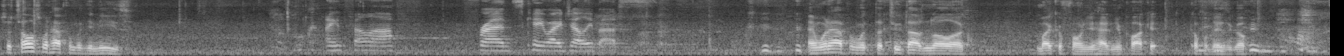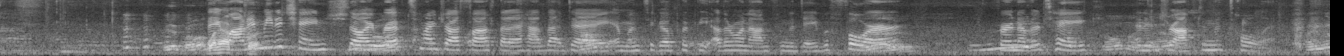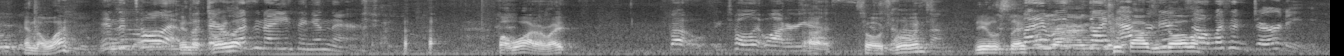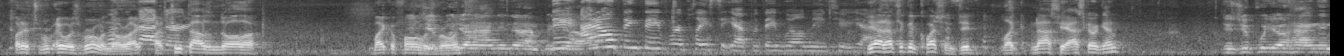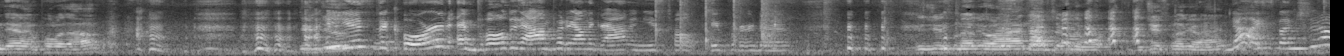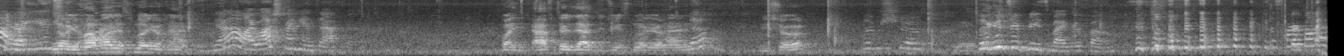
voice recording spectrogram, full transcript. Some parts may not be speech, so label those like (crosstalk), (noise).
So tell us what happened with your knees. I fell off Fred's KY Jelly Bus. And what happened with the two thousand dollar microphone you had in your pocket a couple days ago? (laughs) They happened wanted it? me to change, so I ripped my dress off that I had that day and went to go put the other one on from the day before for another take, Oh and it God. dropped in the toilet. I know. In the what? In the toilet, In the but there wasn't anything in there. (laughs) But water, right? But toilet water, All right. yes. So It it's ruined. awesome. Needless to But say, it Put your hand was like afternoon, $2,000? so it wasn't dirty. but it's it was ruined though, Wasn't right? that A two thousand dollar microphone was you put ruined. your hand in there and They, it? I don't think they've replaced it yet, but they will need to. Yes. Yeah, that's a good question. Did like Nasi ask her again? Did you put your hand in there and pull it out? (laughs) I used the cord and pulled it out and put it on the ground and used toilet paper to. (laughs) Did you smell your hand after the Did you smell your hand? No, I sponged it off. I used No, the you, how about you smell your hand? No, I washed my hands after. But after that, did you smell your hand? No, You sure? I'm sure. Mm. Look at Tiffany's microphone. (laughs) it's perfect.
